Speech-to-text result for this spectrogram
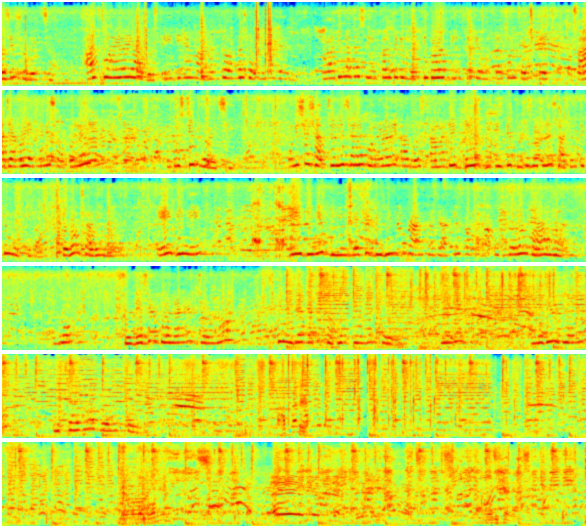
দিবসের শুভেচ্ছা। আজ পনেরোই আগস্ট, এই দিনের মাহাত্ম আমরা সকলে জানি। পরাধীনতা শৃঙ্খল থেকে মুক্তি পাওয়ার দিনটিকে উদযাপন করতে আজ আমরা এখানে সকলে উপস্থিত হয়েছি। উনিশশো সাতচল্লিশ সালে পনেরোই আগস্ট আমাদের দেশ ব্রিটিশদের দুশো বছরের শাসন থেকে মুক্তি পায় এবং স্বাধীন হয়। এই দিনে এই দিনে দেশের বিভিন্ন প্রান্তে জাতীয় পতাকা উত্তোলন করা হয় দেশের কল্যাণের জন্য নিজের কাছে শপথ গ্রহণ করে নিজের নিজের জন্য উৎসাহ গ্রহণ করে। পুষ্পস্তবক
